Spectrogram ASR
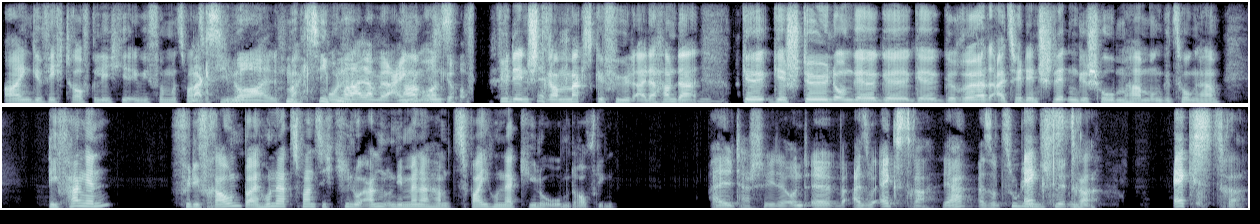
ein Gewicht draufgelegt, hier irgendwie 25 Kilo. Maximal. Maximal Und haben wir haben uns wie den strammen Max gefühlt, Alter. Haben da ge gestöhnt und ge ge ge gerührt, als wir den Schlitten geschoben haben und gezogen haben. Die fangen für die Frauen bei 120 Kilo an und die Männer haben 200 Kilo oben drauf liegen. Alter Schwede. Und äh, also extra, ja? Also zu den Schlitten. Extra. Extra.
